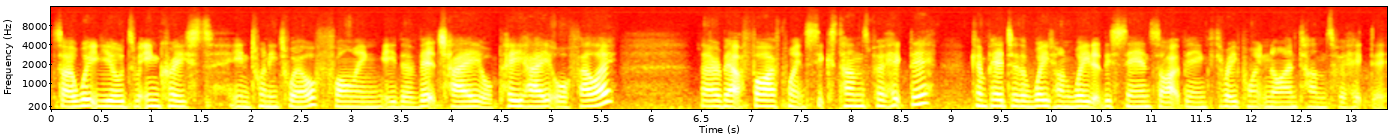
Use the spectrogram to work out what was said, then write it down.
So wheat yields were increased in 2012 following either vetch hay or pea hay or fallow they're about 5.6 tonnes per hectare compared to the wheat on wheat at this sand site being 3.9 tonnes per hectare.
